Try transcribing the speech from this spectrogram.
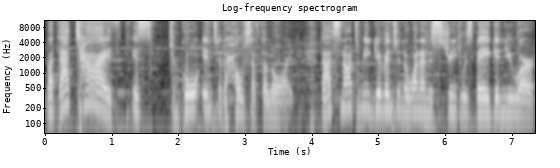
But that tithe is to go into the house of the Lord. That's not to be given to no one on the street who's begging you or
